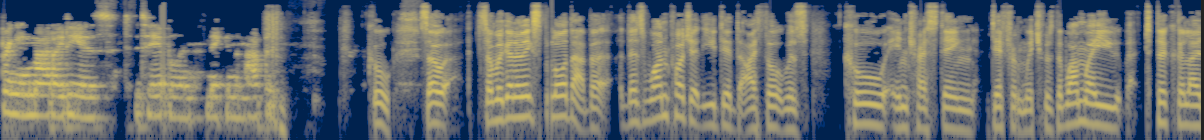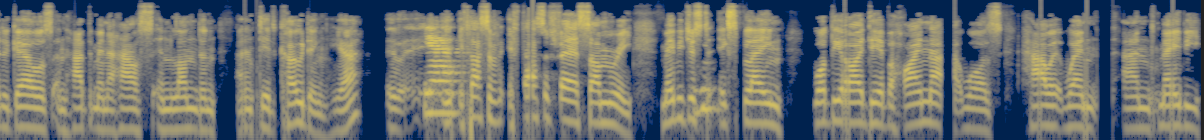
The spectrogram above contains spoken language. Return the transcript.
bringing mad ideas to the table and making them happen. Cool. So so we're going to explore that, but there's one project that you did that I thought was cool, interesting, different, which was the one where you took a load of girls and had them in a house in London and did coding. Yeah. Yeah. If that's a if that's a fair summary, maybe just mm-hmm. explain what the idea behind that was, how it went, and maybe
